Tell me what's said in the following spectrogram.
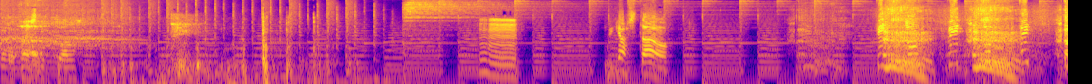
Nopeasti tuolla. Hmm. Mikä on tää on? Vittu! Vittu! Vittu!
